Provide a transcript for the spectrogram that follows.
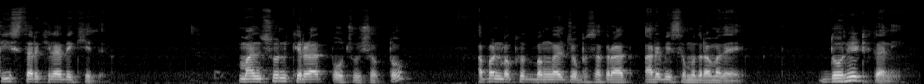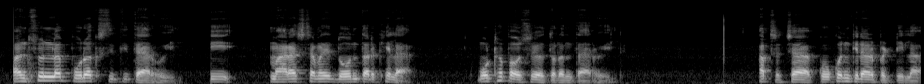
तीस तारखेला देखील मान्सून केरळात पोहोचू शकतो. आपण बघतो बंगालच्या उपसागरात अरबी समुद्रामध्ये दोन्ही ठिकाणी मान्सूनला पूरक स्थिती तयार होईल. की महाराष्ट्रामध्ये दोन तारखेला मोठं पावसाळी वातावरण तयार होईल. आपच्या कोकण किनारपट्टीला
